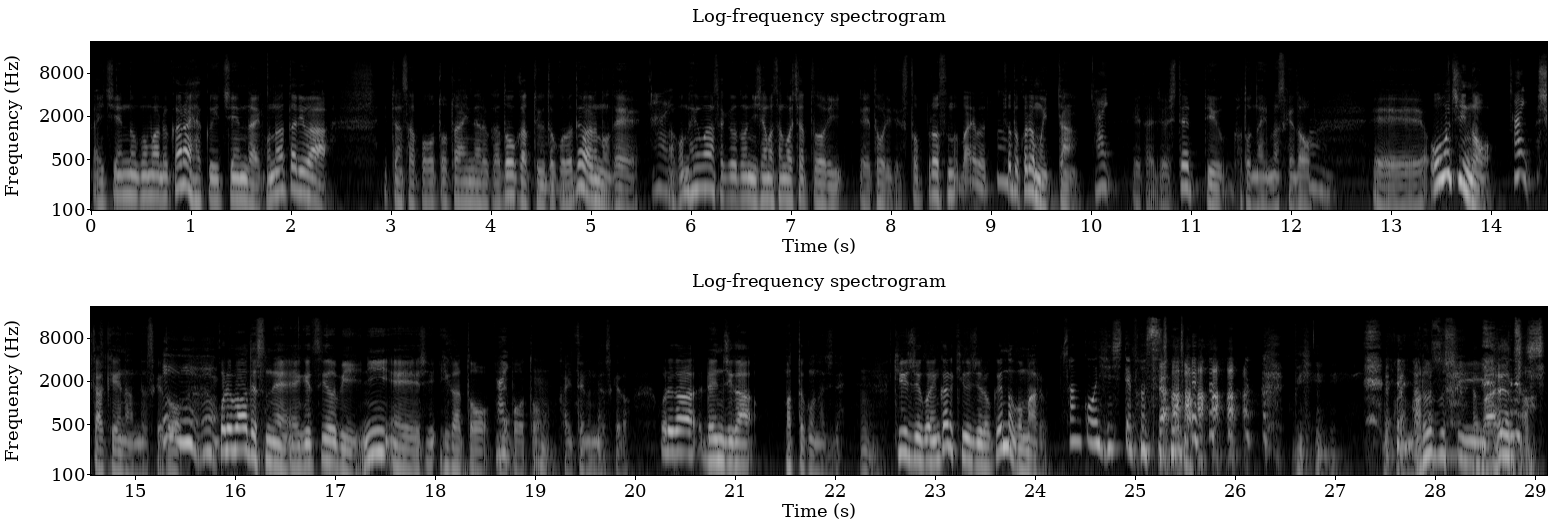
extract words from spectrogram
1円の50から101円台、このあたりは一旦サポート帯になるかどうかというところではあるので、はい、まあ、この辺は先ほど西山さんがおっしゃった通り、えー、通りで、ストップロスの場合は、ちょっとこれも一旦、うん、はい、えー、退場してっていうことになりますけど、うん。えー、王子の仕掛けなんですけど、はいえー、これはですね、月曜日に、えー、日とレポートを書いてるんですけど、はい、これがレンジが全く同じで、うん、95円から96円の50。参考にしてます ので。これ丸寿司。丸寿司。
